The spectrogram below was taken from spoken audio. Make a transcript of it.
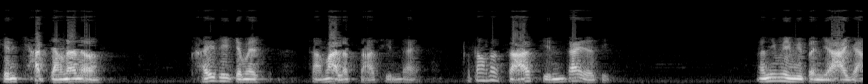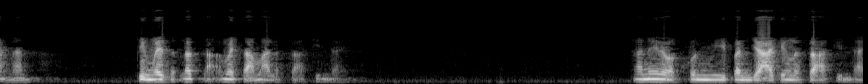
เห็นชัดอย่างนั้นเออใครที่จะไม่สามารถรักษาศีลได้ ก็ต้องรักษาศีลได้สิ อันนี้ไม่มีปัญญาอย่างนั้น จึงไม่รักษาไม่สามารถรักษาศีลได้อันนี้เราคนมีปัญญาจึงรักษาศีลได้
